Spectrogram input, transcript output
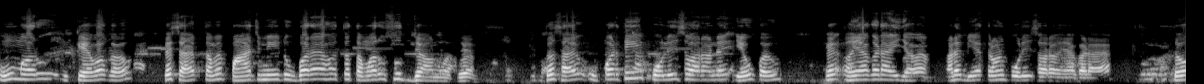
હું મારું કહેવા ગયો કે સાહેબ તમે પાંચ મિનિટ ઊભા રહ્યા હો તો તમારું શું જવાનું હતું એમ. તો સાહેબ ઉપરથી પોલીસ વાળાને એવું કહ્યું કે અહીંયા આગળ આવી જાવ એમ. અને બે ત્રણ પોલીસવાળા અહીંયા આગળ આવ્યા તો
